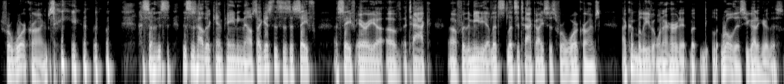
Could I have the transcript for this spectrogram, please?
for war crimes. so this this is how they're campaigning now. So I guess this is a safe a safe area of attack uh, for the media. Let's let's attack ISIS for war crimes. I couldn't believe it when I heard it, but roll this. You got to hear this.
